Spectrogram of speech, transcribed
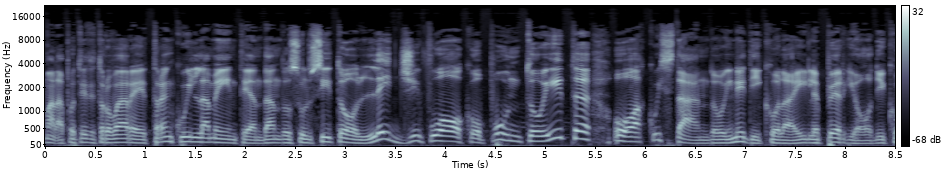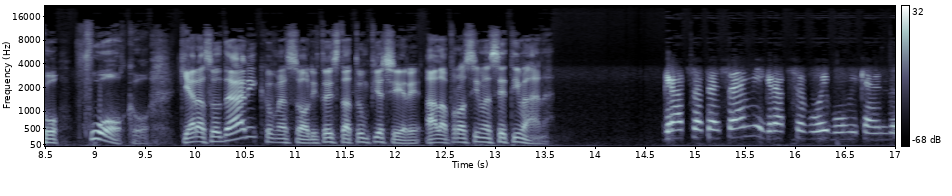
ma la potete trovare tranquillamente andando sul sito leggifuoco.it o acquistando in edicola il periodico Fuoco. Chiara Soldani, come al solito, è stato un piacere. Alla prossima settimana. Grazie a te Sammy, grazie a voi, buon weekend.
